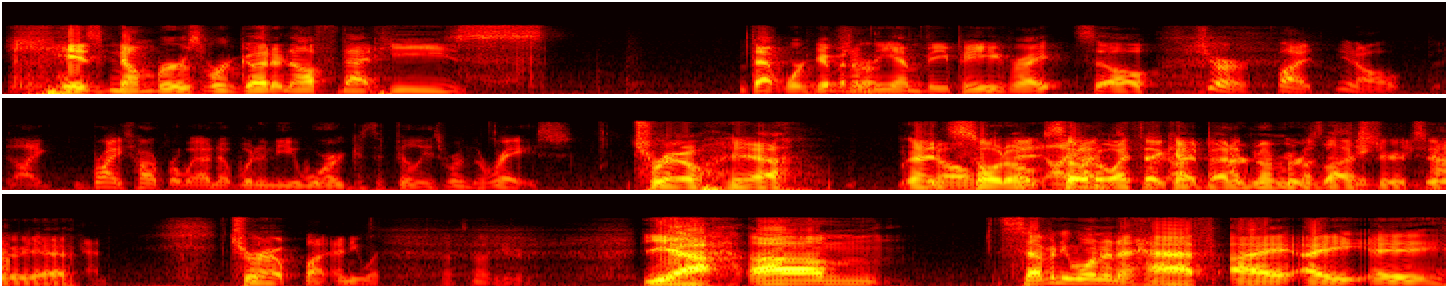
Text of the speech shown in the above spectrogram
his numbers were good enough that he's that we're giving Sure. him the MVP right so Sure, but you know, like Bryce Harper wound up winning the award because the Phillies were in the race. true yeah and You know, Soto and Soto I, I'm- think I- had better numbers last year too yeah again. true But anyway, that's not here. Yeah, um, 71 and a half. I, I, I,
